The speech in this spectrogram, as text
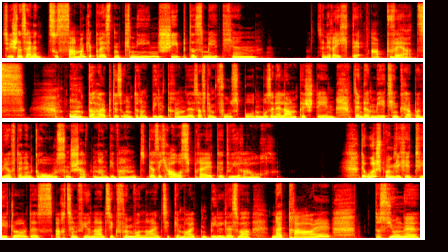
Zwischen seinen zusammengepressten Knien schiebt das Mädchen seine Rechte abwärts. Unterhalb des unteren Bildrandes auf dem Fußboden muss eine Lampe stehen, denn der Mädchenkörper wirft einen großen Schatten an die Wand, der sich ausbreitet wie Rauch. Der ursprüngliche Titel des 1894-95 gemalten Bildes war Neutral, das junge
